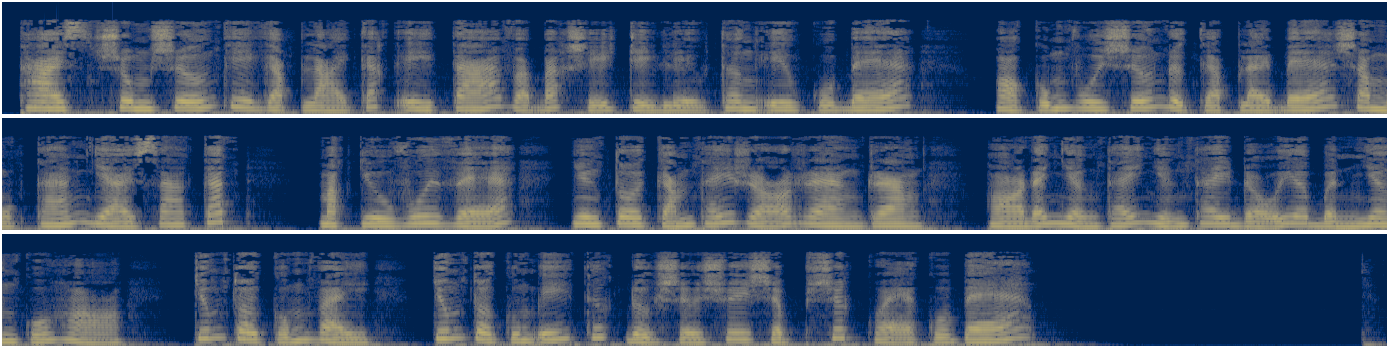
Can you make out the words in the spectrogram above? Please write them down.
Thais sung sướng khi gặp lại các y tá và bác sĩ trị liệu thân yêu của bé. Họ cũng vui sướng được gặp lại bé sau một tháng dài xa cách. Mặc dù vui vẻ, nhưng tôi cảm thấy rõ ràng rằng họ đã nhận thấy những thay đổi ở bệnh nhân của họ. Chúng tôi cũng vậy, chúng tôi cũng ý thức được sự suy sụp sức khỏe của bé.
